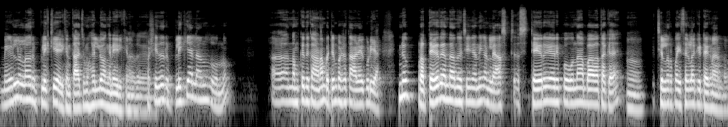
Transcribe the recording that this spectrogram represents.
മേളിലുള്ള റിപ്ലിക്ക ആയിരിക്കും താജ്മഹലിലും അങ്ങനെ ഇരിക്കുന്നത്. പക്ഷെ ഇത് റിപ്ലിക്ക അല്ല എന്ന് തോന്നുന്നു. നമുക്കിത് കാണാൻ പറ്റും പക്ഷെ താഴെ കൂടിയാ. ഇതിന്റെ പ്രത്യേകത എന്താണെന്ന് വെച്ച് കഴിഞ്ഞാൽ നീ കണ്ടില്ലേ ആ സ്റ്റെയർ കയറി പോകുന്ന ആ ഭാഗത്തൊക്കെ ചില്ലറ പൈസകളൊക്കെ ഇട്ടേക്കണുണ്ടോ.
